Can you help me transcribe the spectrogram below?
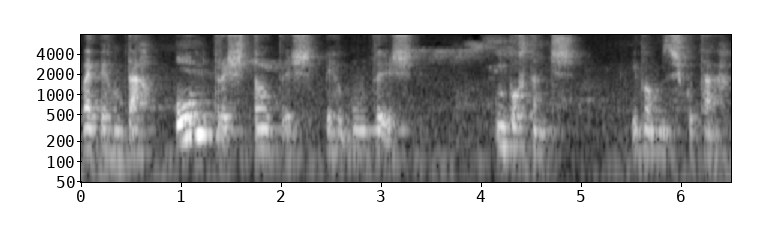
vai perguntar outras tantas perguntas importantes. E vamos escutar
